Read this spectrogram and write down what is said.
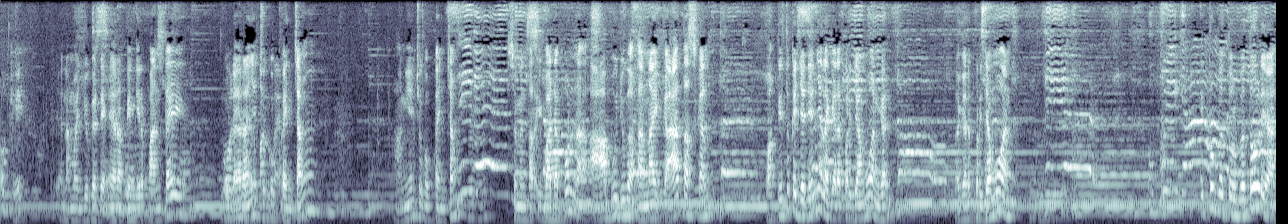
Oke. Ya namanya juga daerah pinggir pantai. Udaranya cukup kencang. Anginnya cukup kencang. Sementara ibadah pun abu juga akan naik ke atas kan? Waktu itu kejadiannya lagi ada perjamuan kan lagi ada perjamuan. Itu betul-betul ya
